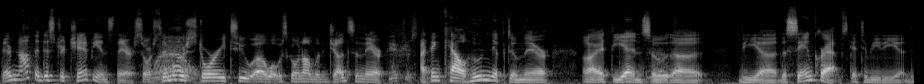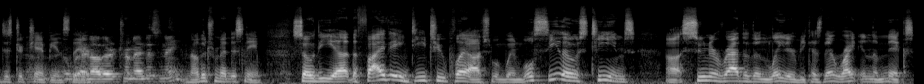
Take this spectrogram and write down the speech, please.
they're not the district champions there. So a wow. similar story to uh, what was going on with Judson there. I think Calhoun nipped him there uh, at the end. So the uh, the Sand Crabs get to be the, uh, the district champions uh, there. Another tremendous name. Another tremendous name. So the uh, the 5A D2 playoffs, when we'll see those teams uh, sooner rather than later because they're right in the mix.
